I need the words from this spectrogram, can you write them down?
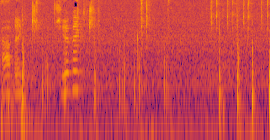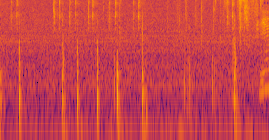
Da weg. Hier weg. Das ist zu viel.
